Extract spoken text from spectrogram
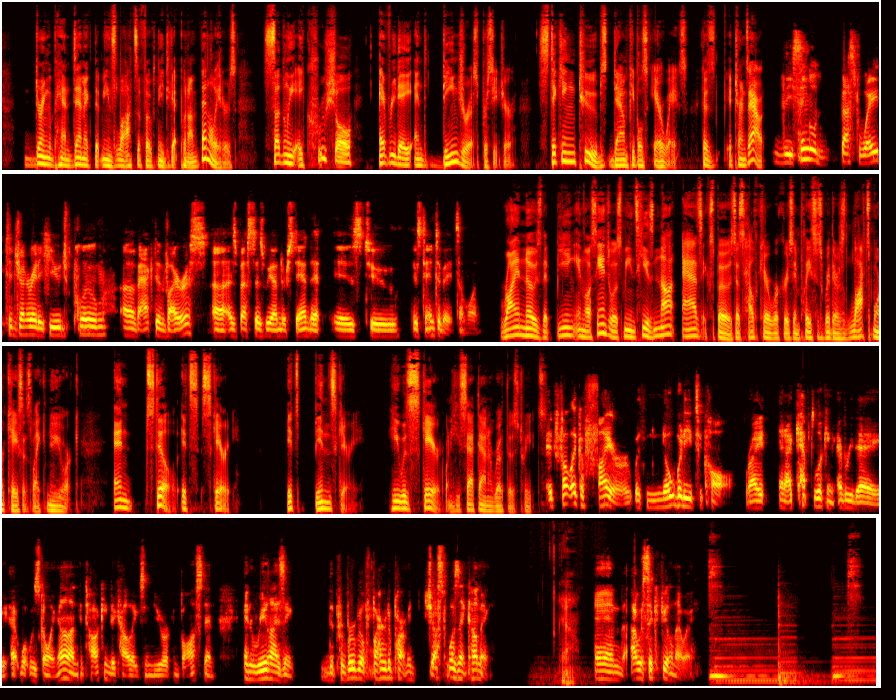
during a pandemic that means lots of folks need to get put on ventilators, suddenly a crucial, everyday, and dangerous procedure, sticking tubes down people's airways. Because it turns out the single best way to generate a huge plume of active virus, uh, as best as we understand it, is to is to intubate someone. Ryan knows that being in Los Angeles means he is not as exposed as healthcare workers in places where there's lots more cases like New York. And still, it's scary. It's been scary. He was scared when he sat down and wrote those tweets. It felt like a fire with nobody to call, right? And I kept looking every day at what was going on and talking to colleagues in New York and Boston and realizing the proverbial fire department just wasn't coming. Yeah. And I was sick of feeling that way.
